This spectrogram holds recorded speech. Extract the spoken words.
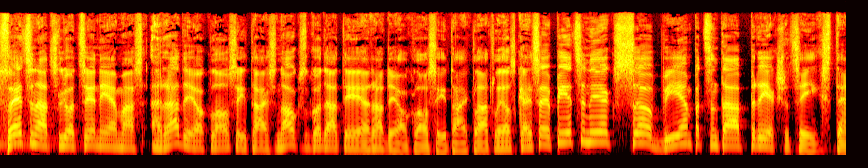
Sveicināts ļoti cienījamās radioklausītājas un augstgadātie radioklausītāji. Klāt liels kaisē piecinieks, 11. priekšsacīkstē.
